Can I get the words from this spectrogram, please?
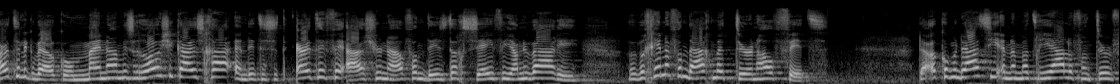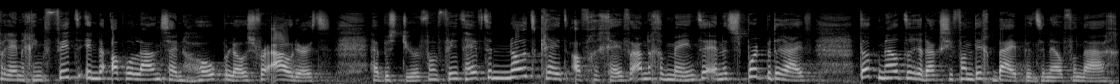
Hartelijk welkom. Mijn naam is Roosje Kuisga en dit is het RTVA-journaal van dinsdag 7 januari. We beginnen vandaag met Turnhal Fit. De accommodatie en de materialen van turnvereniging Fit in de Appellaan zijn hopeloos verouderd. Het bestuur van Fit heeft een noodkreet afgegeven aan de gemeente en het sportbedrijf. Dat meldt de redactie van dichtbij.nl vandaag.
